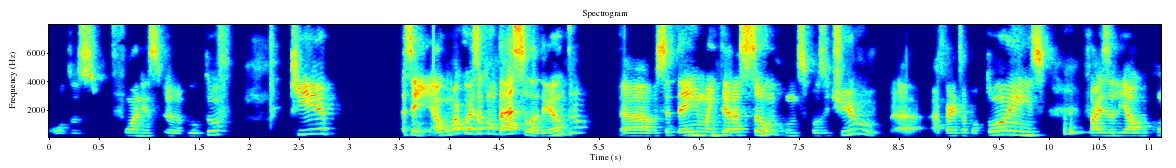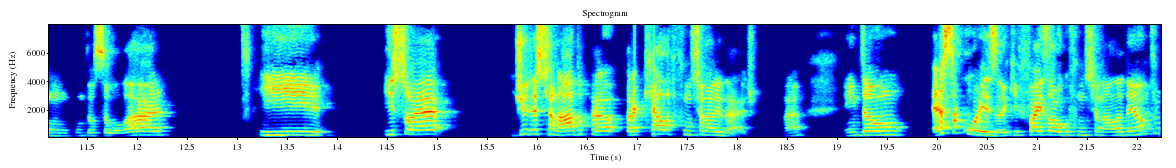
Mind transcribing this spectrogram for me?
ou dos fones uh, Bluetooth, que, assim, alguma coisa acontece lá dentro, uh, você tem uma interação com o dispositivo, aperta botões, faz ali algo com o teu celular, e isso é direcionado para aquela funcionalidade. Né? Então, essa coisa que faz algo funcionar lá dentro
